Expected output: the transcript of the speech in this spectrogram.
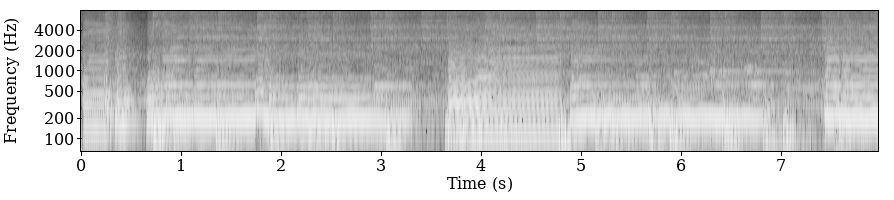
Thank you.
